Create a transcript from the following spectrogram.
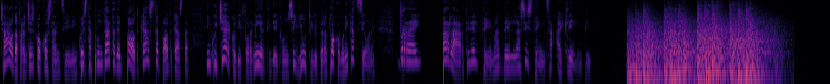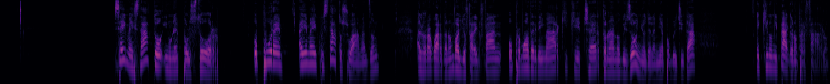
Ciao da Francesco Costanzini. In questa puntata del podcast, podcast in cui cerco di fornirti dei consigli utili per la tua comunicazione, vorrei parlarti del tema dell'assistenza ai clienti. Sei mai stato in un Apple Store? Oppure hai mai acquistato su Amazon? Allora guarda, non voglio fare il fan o promuovere dei marchi che certo non hanno bisogno della mia pubblicità e che non mi pagano per farlo.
